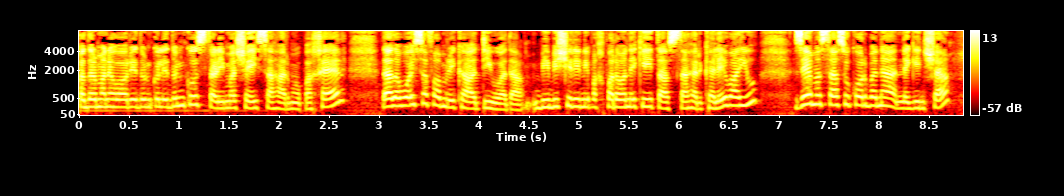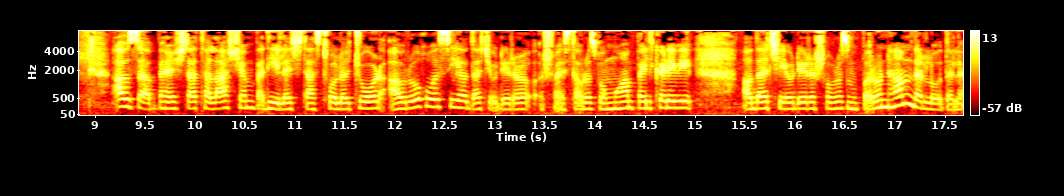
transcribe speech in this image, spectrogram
قدرمن اوریدونکو لیدونکو ستړي مشي سهار مو په خیر دا د وایس اف امریکا دی ودا بي بي شيرينی په خبرونه کې تاسو ته هر کله وایو زه مستاسو قربانه نگین شاه او زه بهشته تلاش يم په دې لچ تاسو ټول جوړ او روغ اوسئ او دا چې ډیره شایسته ورځ به مو هم پیل کړې وي او دا چې ډیره شو ورځ مو پرون هم درلودل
